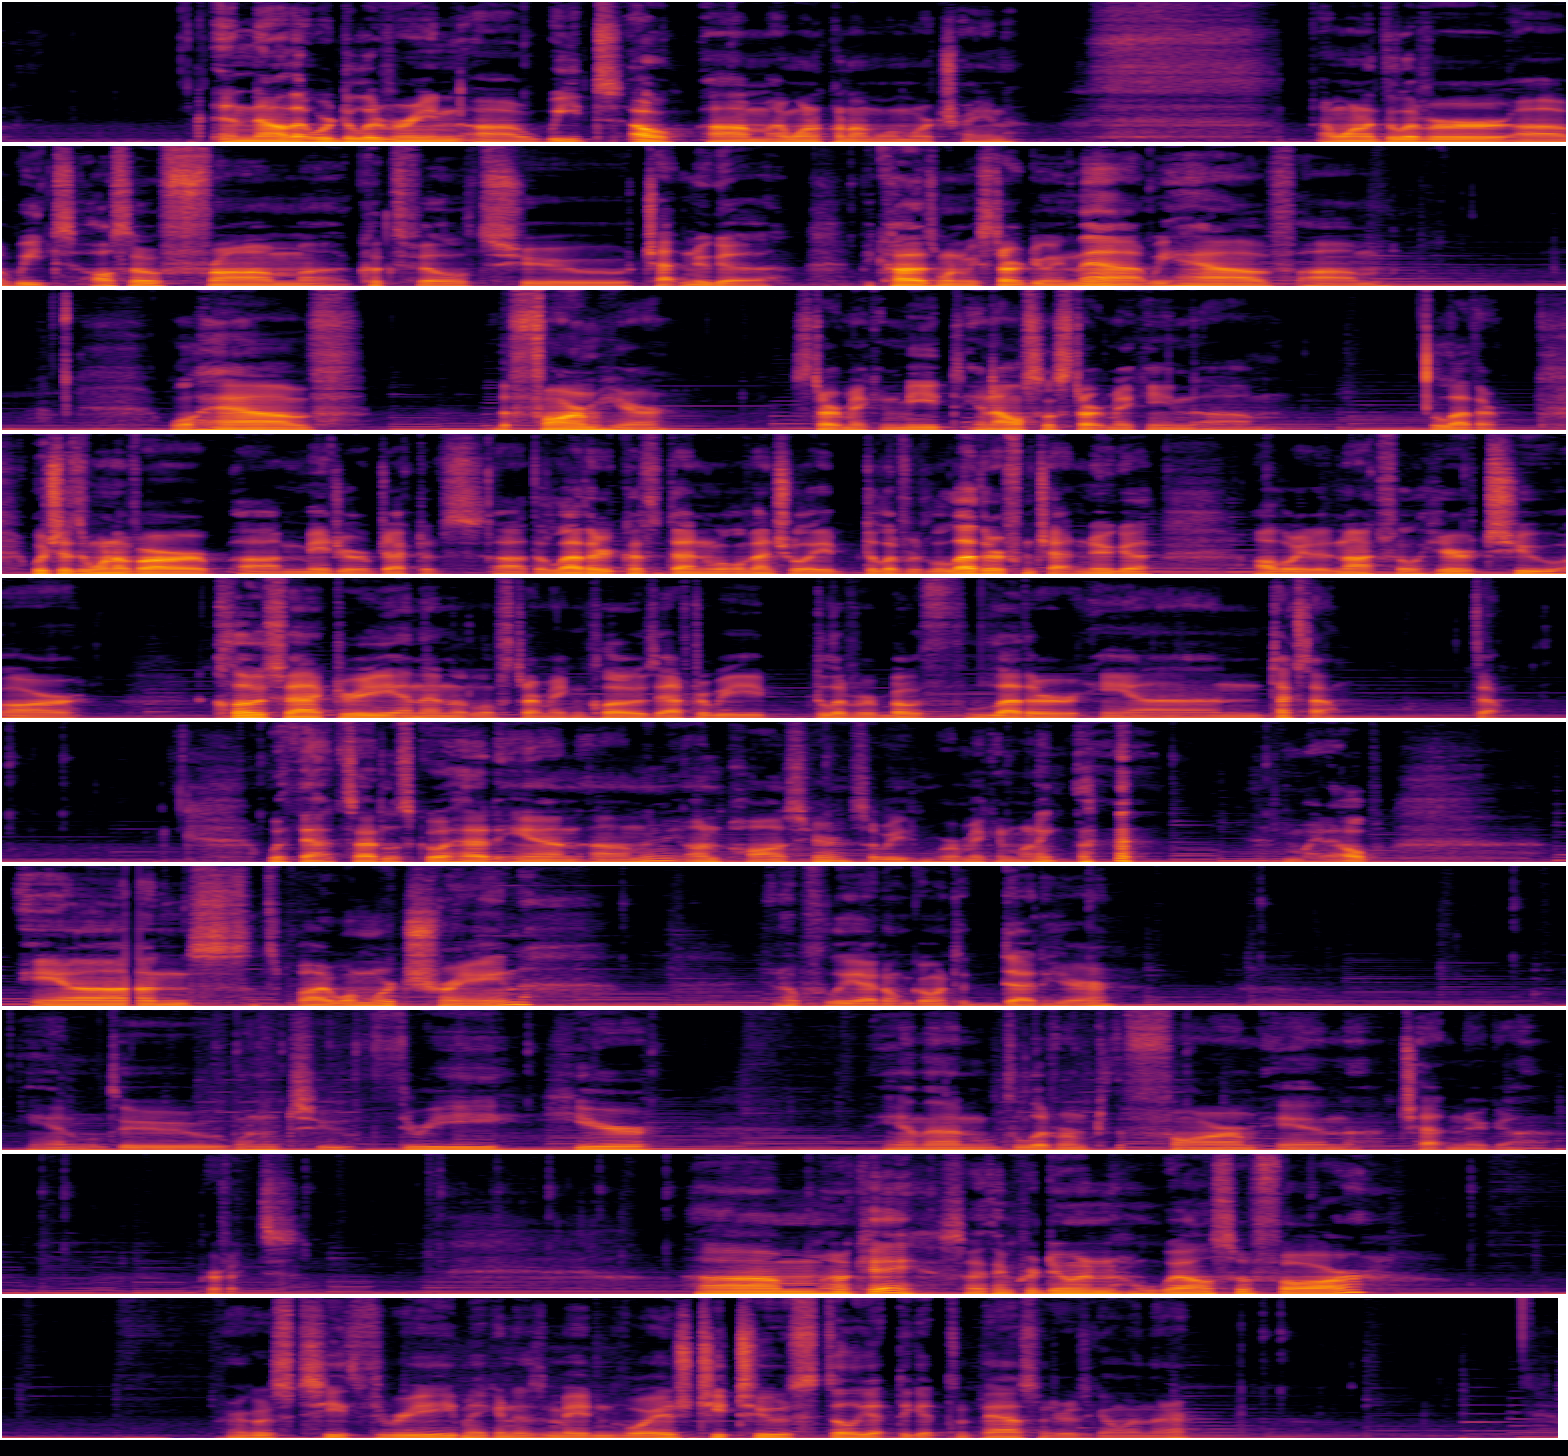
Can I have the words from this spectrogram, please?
and now that we're delivering uh, wheat, oh, um, I want to put on one more train. I want to deliver uh, wheat also from Cooksville to Chattanooga because when we start doing that, we have um, we'll have the farm here start making meat and also start making um, leather, which is one of our uh, major objectives. Uh, the leather, because then we'll eventually deliver the leather from Chattanooga all the way to Knoxville here to our clothes factory, and then it'll start making clothes after we deliver both leather and textile. So, with that said, let's go ahead and um, let me unpause here so we, we're making money. Might help. And let's buy one more train. And hopefully I don't go into debt here. And we'll do one, two, three here. And then we'll deliver them to the farm in Chattanooga. Perfect. Um, okay, so I think we're doing well so far. There goes T3 making his maiden voyage. T2 is still yet to get some passengers going there.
